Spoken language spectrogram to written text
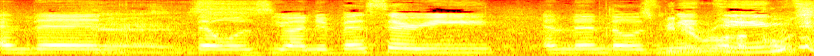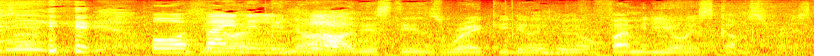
and then Yes. there was your anniversary and then there was been a roller meetings coaster. but we're You know, finally you know here how these things work. You know, you know, family always comes first.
